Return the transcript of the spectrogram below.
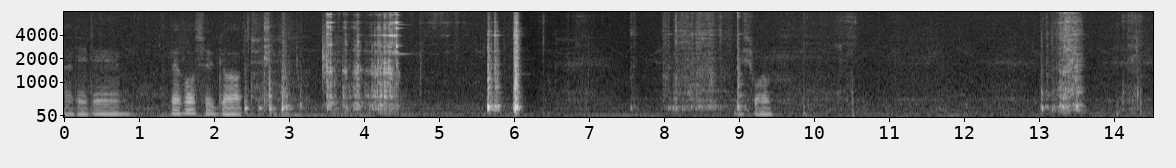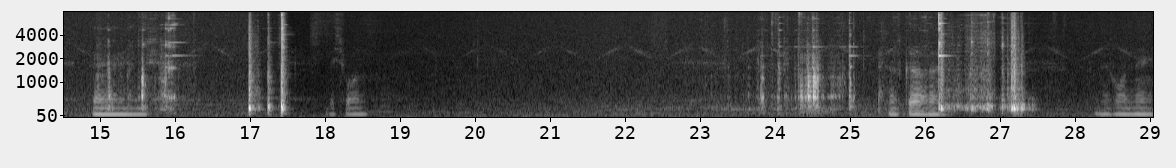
I did. Um, I've also got this one. And this one uh, another one there.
